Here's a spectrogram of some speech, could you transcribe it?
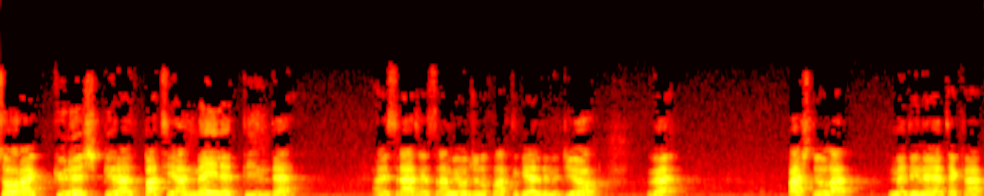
Sonra güneş biraz batıya meylettiğinde aleyhissalatü vesselam yolculuk vakti geldi mi diyor ve başlıyorlar Medine'ye tekrar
